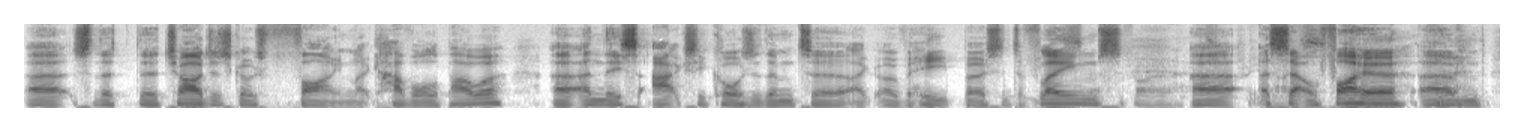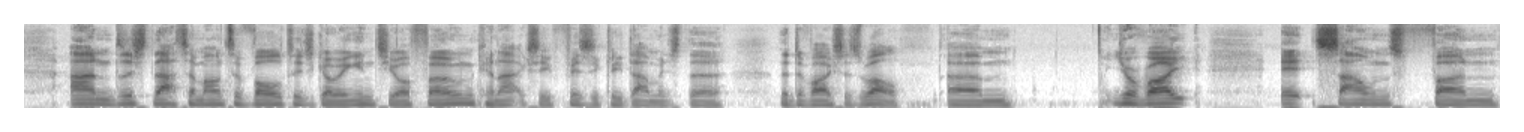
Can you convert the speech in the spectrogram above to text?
Uh, so the the chargers goes fine, like have all the power, uh, and this actually causes them to like overheat, burst into flames, uh, pretty are set on fire, um, and just that amount of voltage going into your phone can actually physically damage the the device as well. Um, you're right. It sounds fun.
